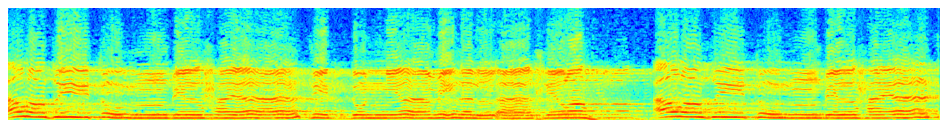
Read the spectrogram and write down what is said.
أرضيتم بالحياة الدنيا من الآخرة؟ أرضيتم بالحياة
